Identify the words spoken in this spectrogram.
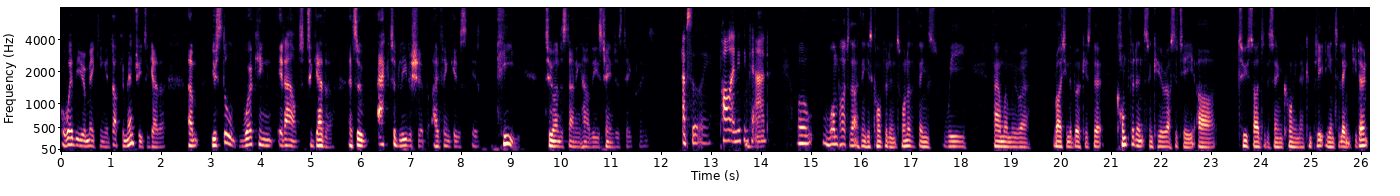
or whether you're making a documentary together um, you're still working it out together. And so active leadership i think is is key to understanding how these changes take place. Absolutely. Paul anything to add? Well one part of that i think is confidence one of the things we found when we were writing the book is that confidence and curiosity are two sides of the same coin. They're completely interlinked. You don't,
